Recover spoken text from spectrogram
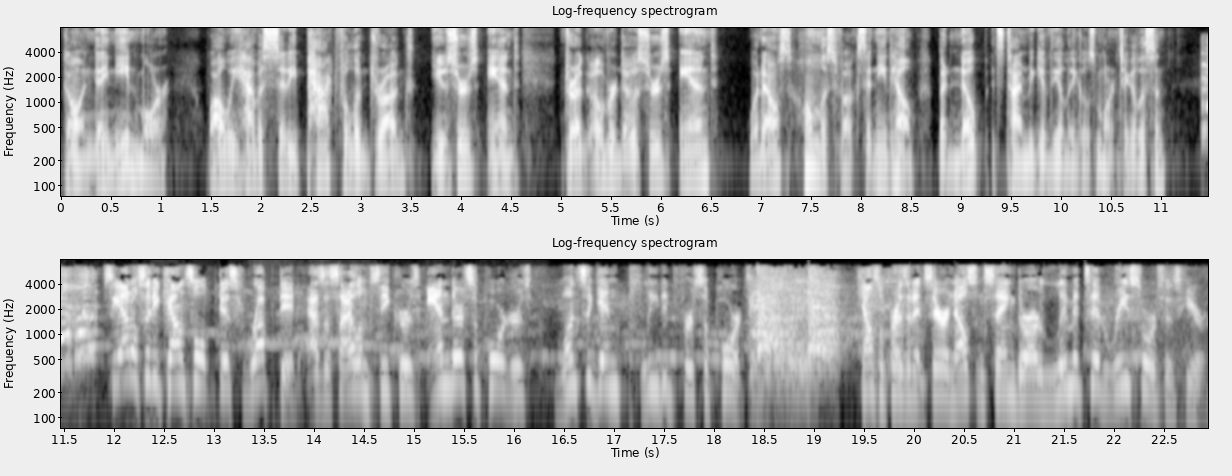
going, they need more, while we have a city packed full of drug users and drug overdosers and what else? Homeless folks that need help. But nope, it's time to give the illegals more. Take a listen. Seattle City Council disrupted as asylum seekers and their supporters once again pleaded for support. Council President Sarah Nelson saying there are limited resources here.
